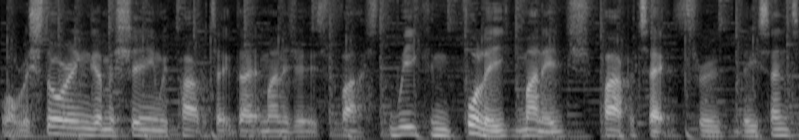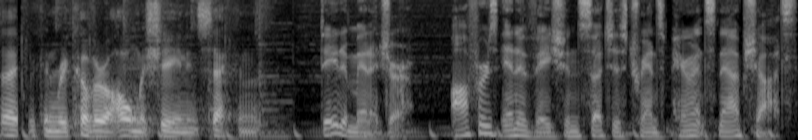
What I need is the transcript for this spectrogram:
Well, restoring a machine with PowerProtect Data Manager is fast. We can fully manage PowerProtect through the vCenter. We can recover a whole machine in seconds. Data Manager offers innovations such as transparent snapshots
